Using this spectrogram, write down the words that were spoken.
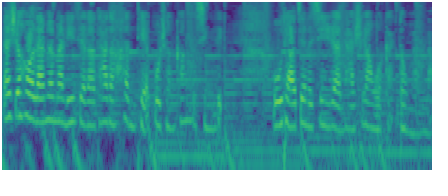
但是后来慢慢理解了他的恨铁不成钢的心理，无条件的信任还是让我感动满满。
